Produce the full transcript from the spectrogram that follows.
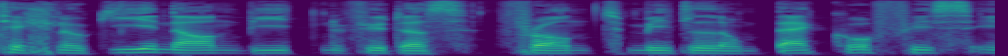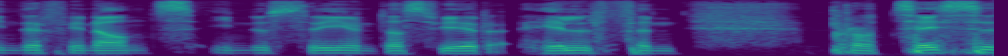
Technologien anbieten für das Front, Middle und Backoffice in der Finanzindustrie und dass wir helfen, Prozesse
